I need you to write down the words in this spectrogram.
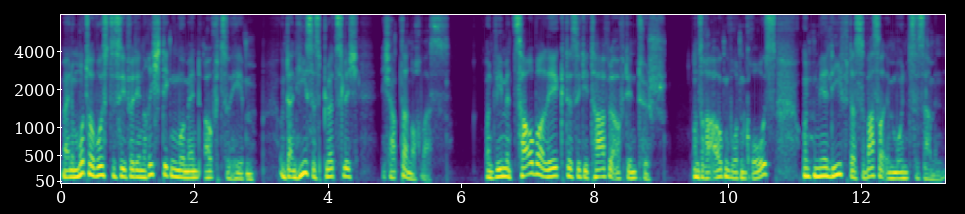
Meine Mutter wusste sie für den richtigen Moment aufzuheben. Und dann hieß es plötzlich, ich hab da noch was. Und wie mit Zauber legte sie die Tafel auf den Tisch. Unsere Augen wurden groß und mir lief das Wasser im Mund zusammen.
